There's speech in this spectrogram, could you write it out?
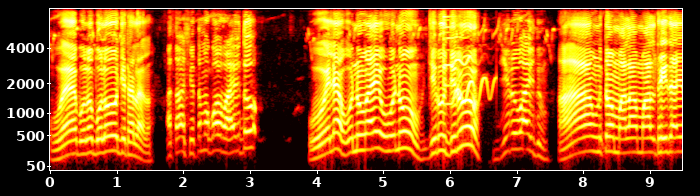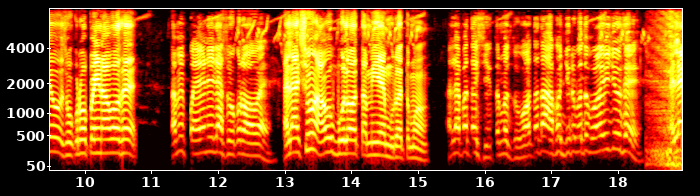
ઓએ બોલો બોલો જેઠાલાલ. આ તારા ખેતરમાં કોઈ વાવ્યું તું ઓલે હોનું ભાઈ હોનું જીરું જીરું. જીરું વાવ્યું તું હા હું તો માલા માલ થઈ જાય. છોકરો પૈણાવો છે. તમે પૈણી રહ્યા છોકરો હવે. એટલે શું આવું બોલો તમે એ મુહૂર્તમાં એટલે પણ તમે ખેતરમાં જોવા તો તા આખો જીરું બધું બળી ગયું છે. એટલે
